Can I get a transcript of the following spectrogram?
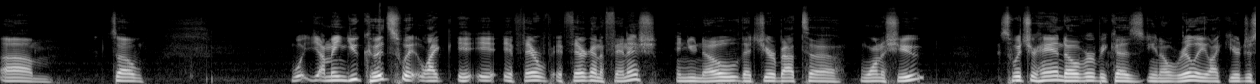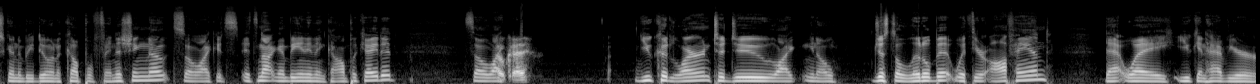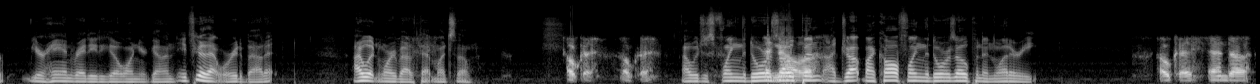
Um. So. What I mean, you could switch like if they're if they're going to finish and you know that you're about to want to shoot, switch your hand over because you know really like you're just going to be doing a couple finishing notes. So like it's it's not going to be anything complicated. So like okay. you could learn to do like you know just a little bit with your offhand. That way you can have your your hand ready to go on your gun if you're that worried about it. I wouldn't worry about it that much though. Okay. Okay. I would just fling the doors now, open. uh, I'd drop my call, fling the doors open, and let her eat. Okay, and uh,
